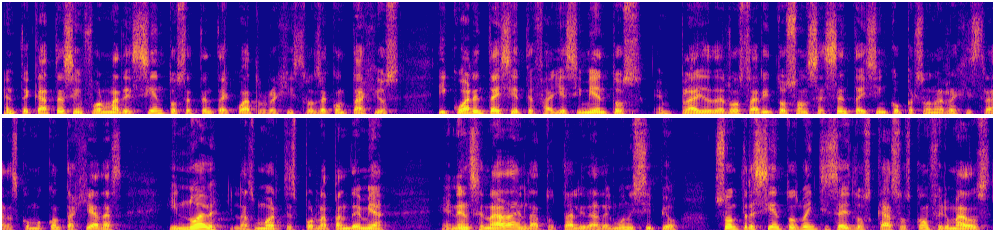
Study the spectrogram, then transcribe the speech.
En Tecate se informa de 174 registros de contagios y 47 fallecimientos. En Playa de Rosarito son 65 personas registradas como contagiadas y nueve las muertes por la pandemia. En Ensenada, en la totalidad del municipio, son 326 los casos confirmados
